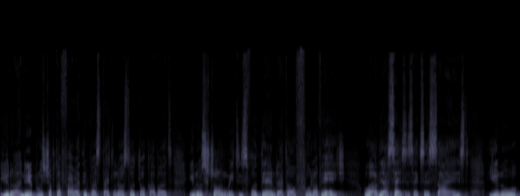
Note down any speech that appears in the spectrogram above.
You know, and Hebrews chapter 5, I think verse 13 also talk about, you know, strong meat is for them that are full of age, who have their senses exercised, you know,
